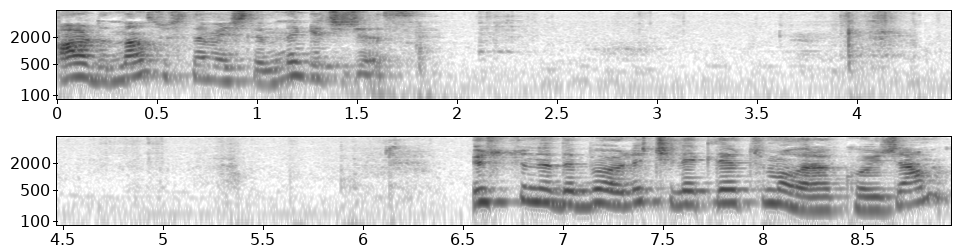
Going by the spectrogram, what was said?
Ardından süsleme işlemine geçeceğiz. Üstüne de böyle çilekleri tüm olarak koyacağım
